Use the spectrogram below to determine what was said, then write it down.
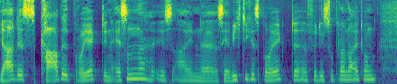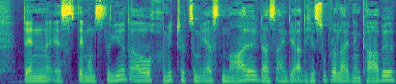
Ja, das Kabelprojekt in Essen ist ein äh, sehr wichtiges Projekt äh, für die Supraleitung, denn es demonstriert auch mit zum ersten Mal, dass ein derartiges supraleitenden Kabel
